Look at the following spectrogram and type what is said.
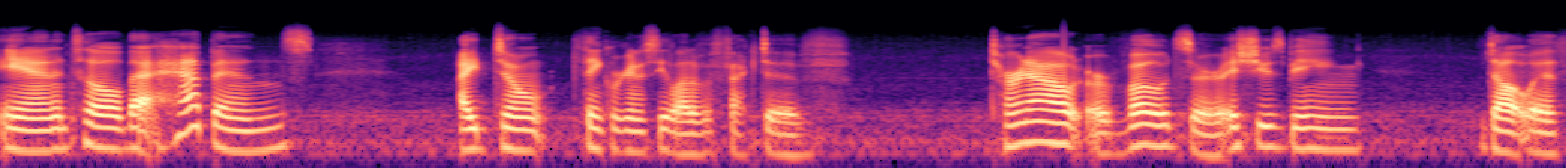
And until that happens, I don't think we're going to see a lot of effective turnout or votes or issues being dealt with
